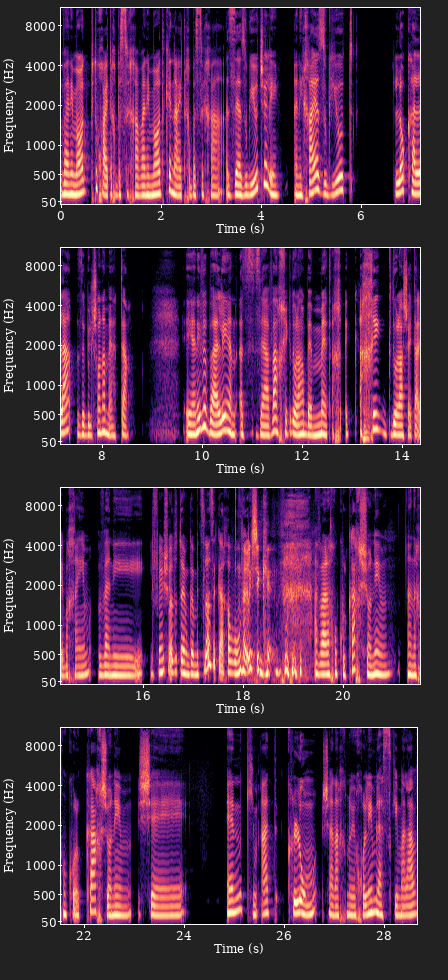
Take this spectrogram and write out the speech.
ואני מאוד פתוחה איתך בשיחה, ואני מאוד כנה איתך בשיחה, זה הזוגיות שלי. אני חיה זוגיות לא קלה, זה בלשון המעטה. אה, אני ובעלי, אז זה האהבה הכי גדולה באמת, הכ, הכי גדולה שהייתה לי בחיים, ואני לפעמים שואלת אותו אם גם אצלו זה ככה, והוא אומר לי שכן. אבל אנחנו כל כך שונים, אנחנו כל כך שונים, שאין כמעט כלום שאנחנו יכולים להסכים עליו,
